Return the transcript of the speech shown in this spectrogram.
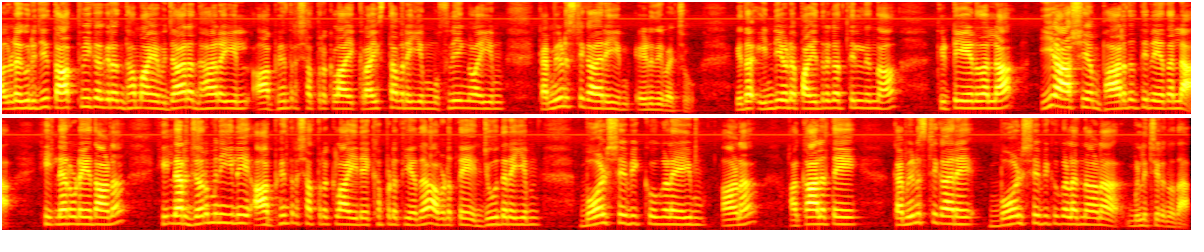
അവരുടെ ഗുരുജി താത്വിക ഗ്രന്ഥമായ വിചാരധാരയിൽ ആഭ്യന്തര ശത്രുക്കളായി ക്രൈസ്തവരെയും മുസ്ലിങ്ങളെയും കമ്മ്യൂണിസ്റ്റുകാരെയും എഴുതി വച്ചു. ഇത് ഇന്ത്യയുടെ പൈതൃകത്തിൽ നിന്ന് കിട്ടിയതല്ല ഈ ആശയം ഭാരതത്തിന്റെതല്ല ഹിറ്റ്ലറുടേതാണ്. ഹിറ്റ്ലർ ജർമ്മനിയിലെ ആഭ്യന്തര ശത്രുക്കളായി രേഖപ്പെടുത്തിയത് അവിടുത്തെ ജൂതരെയും ബോൾഷെവിക്കുകളെയും ആണ്. അക്കാലത്തെ കമ്മ്യൂണിസ്റ്റുകാരെ ബോൾഷെവിക്കുകൾ എന്നാണ് വിളിച്ചിരുന്നത്.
